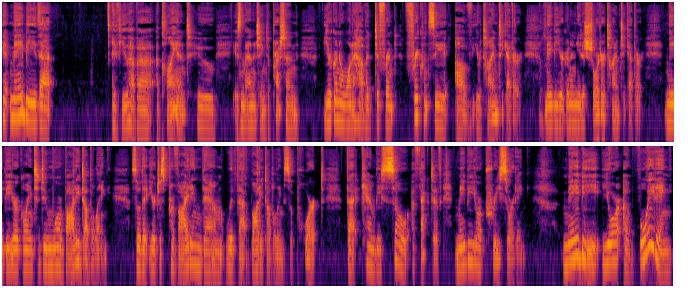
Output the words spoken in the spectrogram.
it may be that if you have a, a client who is managing depression, you're going to want to have a different frequency of your time together. Mm-hmm. Maybe you're going to need a shorter time together. Maybe you're going to do more body doubling so that you're just providing them with that body doubling support that can be so effective. Maybe you're pre sorting. Maybe you're avoiding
